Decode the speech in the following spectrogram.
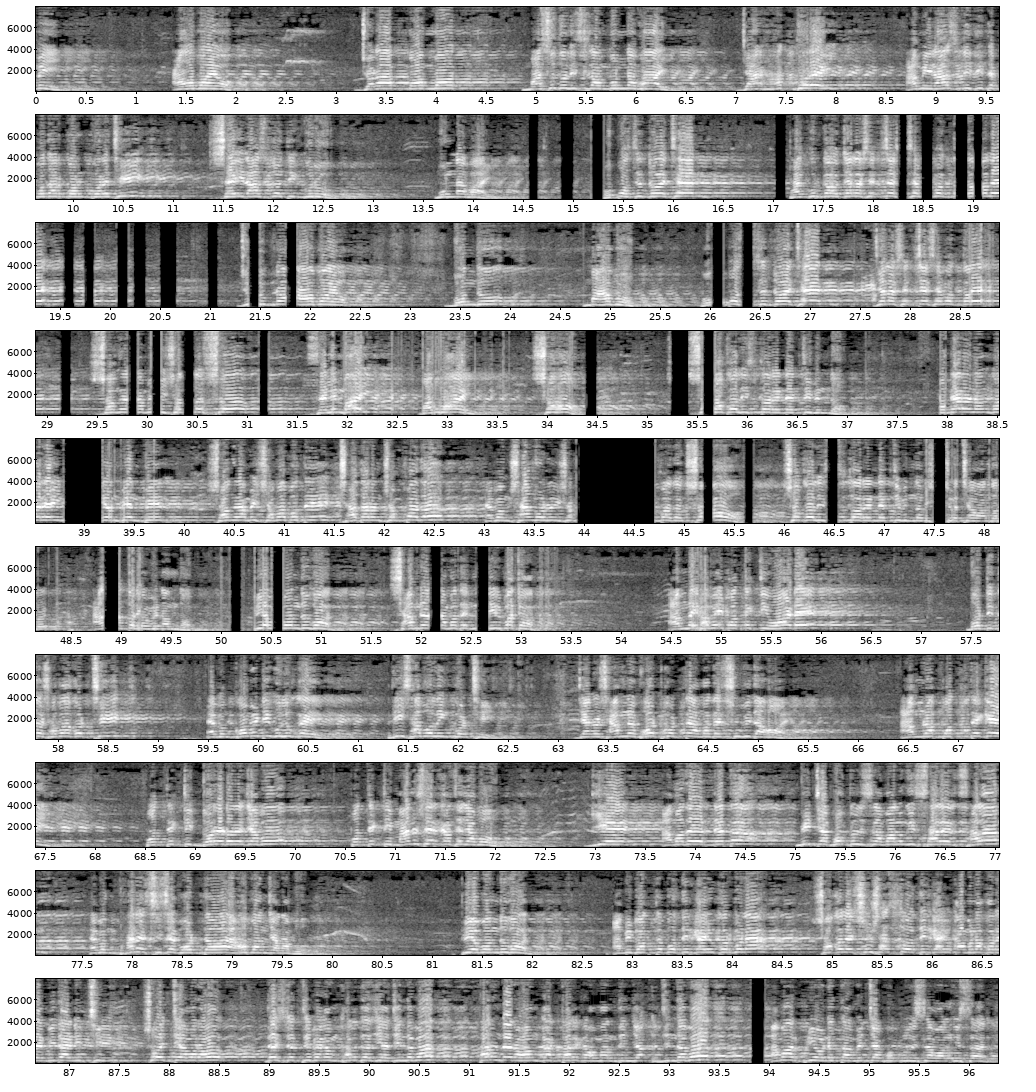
সংগ্রামী আহ্বায়ক জনাব মোহাম্মদ মাসুদুল ইসলাম মুন্না ভাই, যার হাত ধরেই আমি রাজনীতিতে পদার্পণ করেছি, সেই রাজনৈতিক গুরু মুন্না ভাই। উপস্থিত রয়েছেন ঠাকুরগাঁও জেলা স্বেচ্ছাসেবক দলের যুগ্ম আহ্বায়ক বন্ধু মাহবুব উপস্থিত রয়েছেন জেলা স্বেচ্ছাসেবক দলের সংগ্রামী সদস্য সেলিম ভাই, বাবু ভাই সহ সকল স্তরের নেতৃবৃন্দ। তেরো নম্বর ইউনিয়ন বিএনপির সংগ্রামী সভাপতি, সাধারণ সম্পাদক এবং সাংগঠনিক সম্পাদক সহ সকল স্তরের নেতৃবৃন্দ আন্তরিক অভিনন্দন। প্রিয় বন্ধুগণ, সামনে আমাদের নির্বাচন। আমরা এইভাবেই প্রত্যেকটি ওয়ার্ডে বর্ধিত সভা করছি। এবং কমিটিগুলোকে রিসাবলিং করছি, যেন সামনে ভোট করতে আমাদের সুবিধা হয়। আমরা প্রত্যেকেই প্রত্যেকটি ডোরে ডোরে যাব, প্রত্যেকটি মানুষের কাছে যাব। গিয়ে আমাদের নেতা মির্জা ফখরুল ইসলাম আলমগীর স্যারের সালাম এবং ধানের শীষে ভোট দেওয়ার আহ্বান জানাব। প্রিয় বন্ধুগণ, আমি বক্তব্য দীর্ঘায়ু করব না। সকলের সুস্বাস্থ্য দীর্ঘায়ু কামনা করে বিদায় নিচ্ছি। শহীদ জিয়ামর হক দেশ নেত্রী বেগম খালেদা জিয়া জিন্দাবাদ তারুণের অহংকার তারেক রহমান জিন্দা- জিন্দাবাদ। আমার প্রিয় নেতা মির্জা ফখরুল ইসলাম আলমিস স্যার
